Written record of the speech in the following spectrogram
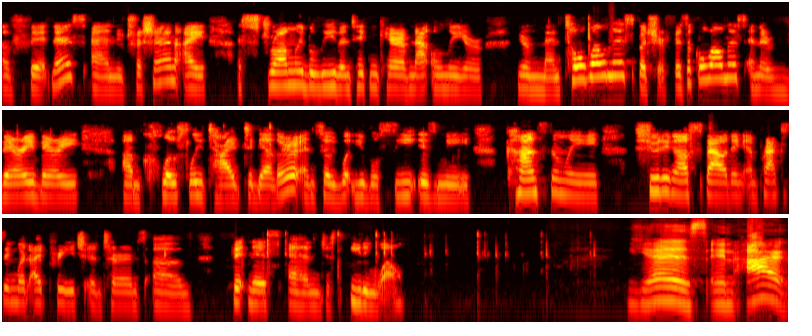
of fitness and nutrition. I, I strongly believe in taking care of not only your your mental wellness but your physical wellness and they're very very um, closely tied together. And so what you will see is me constantly shooting off spouting and practicing what i preach in terms of fitness and just eating well Yes, and I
